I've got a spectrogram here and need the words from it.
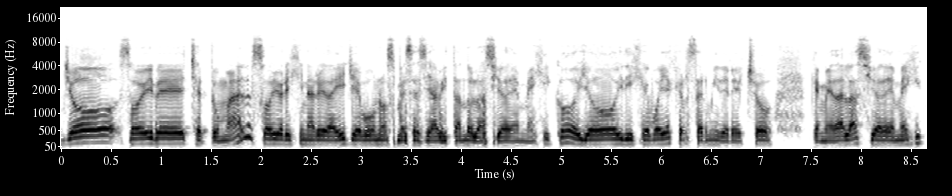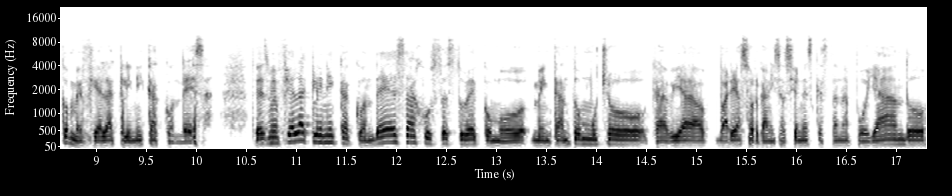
Yo soy de Chetumal, soy originario de ahí, llevo unos meses ya habitando la Ciudad de México. Y yo hoy dije, voy a ejercer mi derecho que me da la Ciudad de México. Me fui a la clínica Condesa. Entonces me fui a la clínica Condesa, justo estuve como, me encantó mucho que había varias organizaciones que están apoyando,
